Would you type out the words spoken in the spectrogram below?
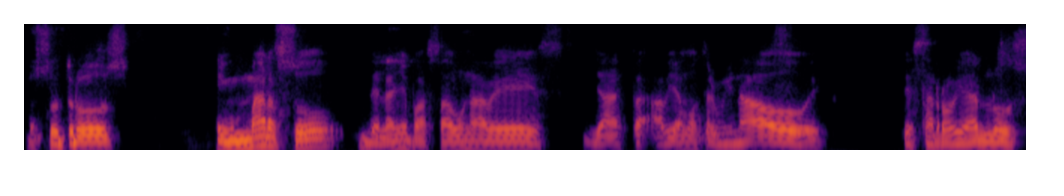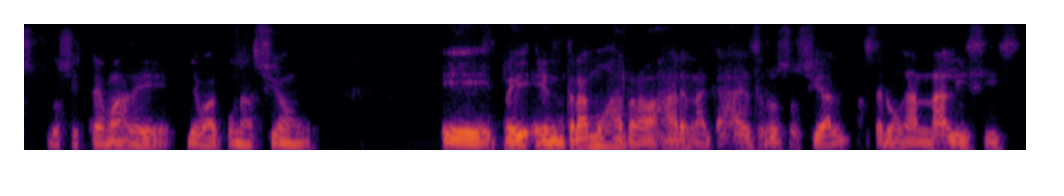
Nosotros en marzo del año pasado, una vez ya habíamos terminado de desarrollar los, los sistemas de, de vacunación, eh, entramos a trabajar en la Caja de Seguro Social, hacer un análisis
